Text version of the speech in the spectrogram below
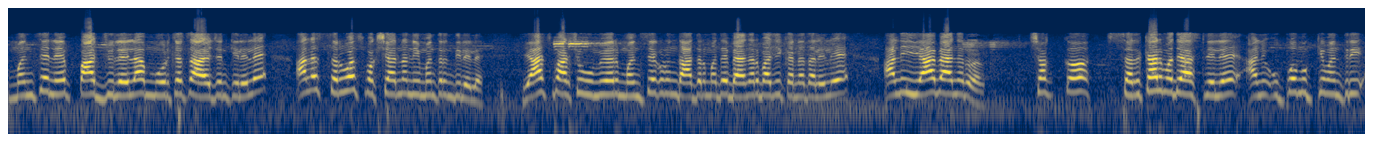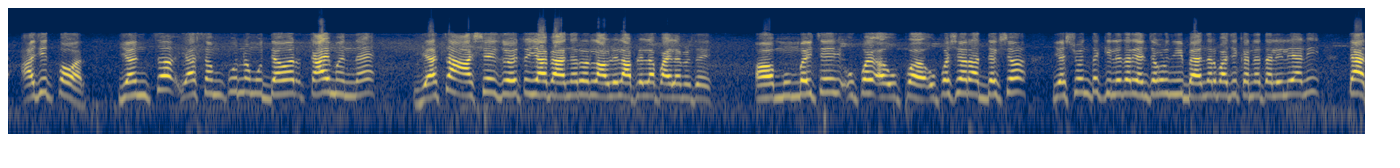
मनसेने पाच जुलैला मोर्चाचं आयोजन केलेलं आहे आणि सर्वच पक्षांना निमंत्रण दिलेलं आहे. याच पार्श्वभूमीवर मनसेकडून दादरमध्ये बॅनरबाजी करण्यात आलेली आहे. आणि या बॅनरवर चक्क सरकारमध्ये असलेले आणि उपमुख्यमंत्री अजित पवार यांचं या संपूर्ण मुद्द्यावर काय म्हणणं आहे याचा आशय जो आहे तो या बॅनरवर लावलेला आपल्याला पाहायला मिळतोय. मुंबईचे उप उप उपशहर अध्यक्ष यशवंत किल्लेदार यांच्याकडून ही बॅनरबाजी करण्यात आलेली आहे आणि त्यात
